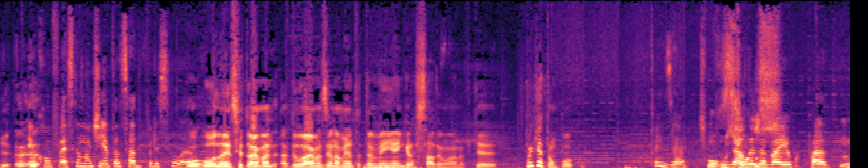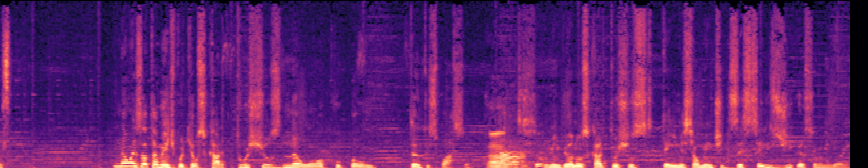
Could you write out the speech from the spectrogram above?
Eu confesso que eu não tinha pensado por esse lado. O, o lance do, arma- do armazenamento também é engraçado, mano, porque. Por que tão pouco? Pois é. Tipo, Bom, os Zelda jogos- já vai ocupar uns Não exatamente, porque os cartuchos não ocupam tanto espaço. Ah. Eh, Se eu não me engano, os cartuchos têm inicialmente 16 GB, se eu não me engano.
